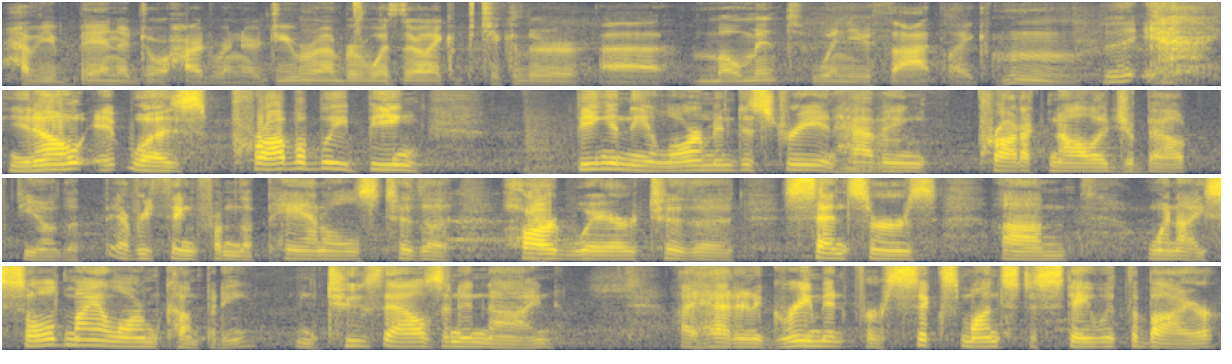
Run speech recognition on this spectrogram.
have you been a door hardware? Do you remember? Was there like a particular uh, moment when you thought like, hmm, You know, it was probably being being in the alarm industry and having product knowledge about you know the, everything from the panels to the hardware to the sensors. Um, when I sold my alarm company in 2009, I had an agreement for six months to stay with the buyer,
